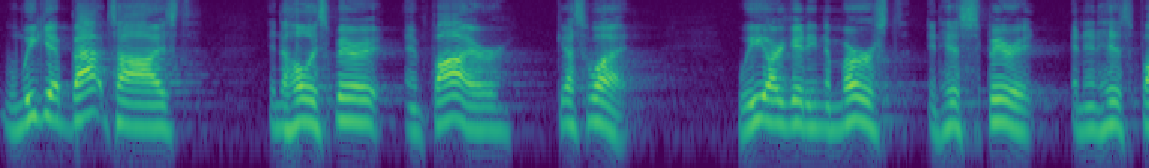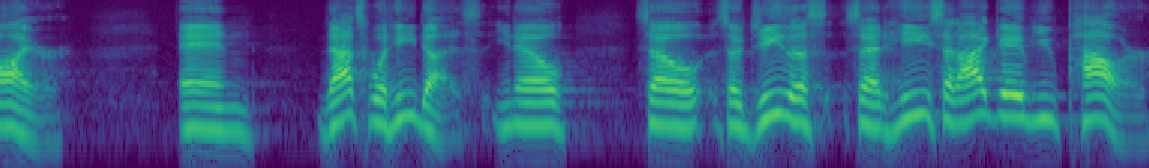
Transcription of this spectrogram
when we get baptized in the Holy Spirit and fire, guess what? We are getting immersed in His Spirit and in His fire. And that's what He does, you know. So, so Jesus said, He said, I gave you power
